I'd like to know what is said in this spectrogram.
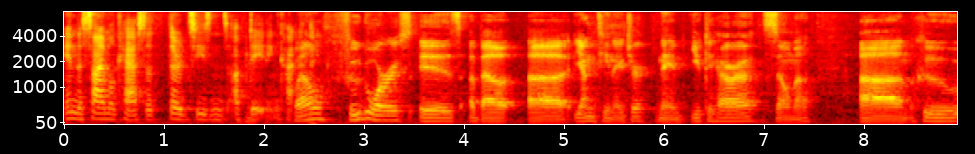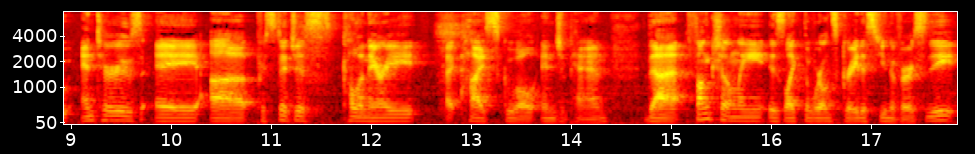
in the simulcast the third season's updating kind of Well. Food Wars is about a young teenager named Yukihara Soma, um, who enters a uh, prestigious culinary uh, high school in Japan that functionally is like the world's greatest university,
